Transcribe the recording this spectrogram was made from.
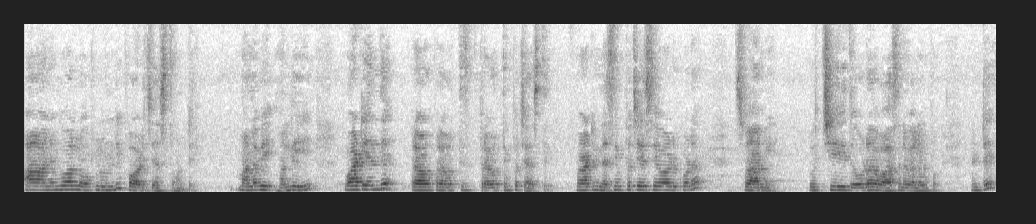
ఆ అనుభవాల లోపల ఉండి పాడు చేస్తూ ఉంటాయి. మనవి మళ్ళీ వాటి అందే ప్రవ ప్రవర్తి ప్రవర్తింప చేస్తాయి వాటిని నశింప చేసేవాడు కూడా స్వామి. రుచి దూడ వాసన వెలగపో అంటే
